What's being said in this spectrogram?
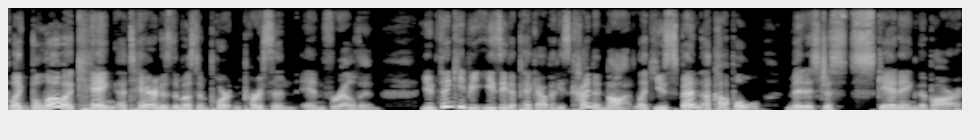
like below a king, a Teyrn is the most important person in Ferelden. You'd think he'd be easy to pick out, but he's kind of not. Like you spend a couple minutes just scanning the bar,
